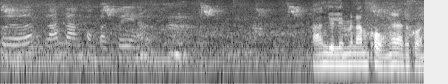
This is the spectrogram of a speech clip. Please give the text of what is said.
เฟอร้านดังของปักเซ่นะ ร้านอยู่ริมแม่น้ำโขงนี่แหละทุกคน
